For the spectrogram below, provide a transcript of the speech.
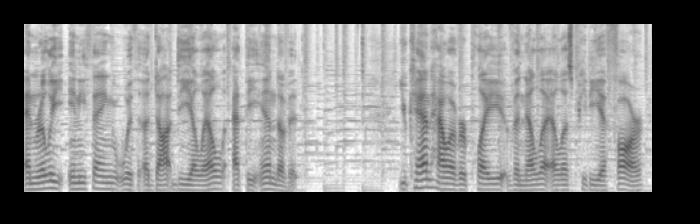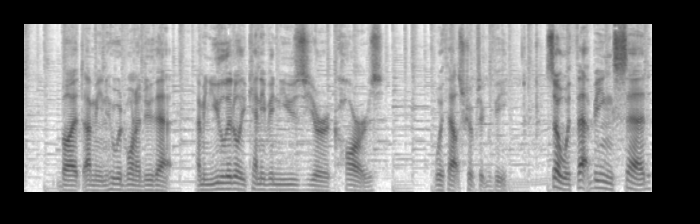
and really anything with a .dll at the end of it. You can, however, play vanilla LSPDFR but, I mean, who would want to do that? I mean, you literally can't even use your cars without ScriptHook V. So, with that being said,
